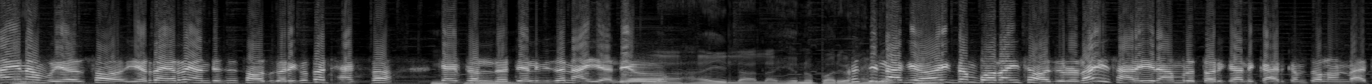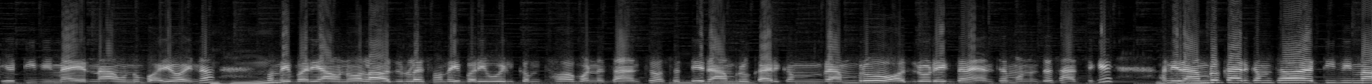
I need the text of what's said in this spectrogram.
आएन हेर्दा हेर्दै अनि त्यसै सर्च गरेको त ठ्याक्क क्यापिटल टेलिभिजन आइहाल्यो। है ल ल हेर्नु पर्यो खुसी लाग्यो एकदम बधाई छ हजुरलाई साह्रै राम्रो तरिकाले कार्यक्रम चलाउनु भएको थियो टिभीमा हेर्न आउनुभयो होइन? सधैँभरि आउनु होला हजुरलाई सधैँभरि वेलकम छ भन्न चाहन्छु। असाध्यै राम्रो कार्यक्रम राम्रो हजुरहरू एकदम ह्यान्डसम हुनुहुन्छ साँच्चीकै। अनि राम्रो कार्यक्रम छ टिभीमा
